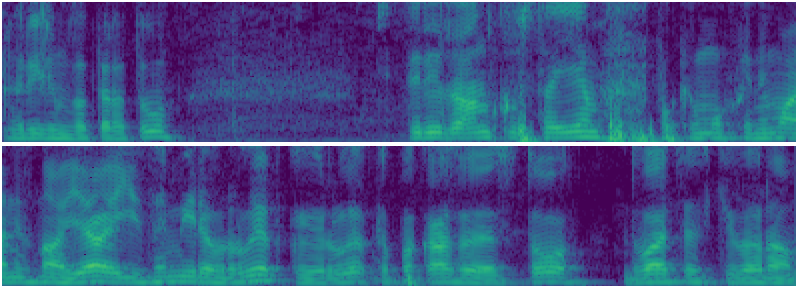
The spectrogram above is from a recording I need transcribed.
Ріжемо за тарату. 4 ранку встаємо, поки мухи немає, не знаю. Я її заміряв рулеткою, рулетка показує 120 кг.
